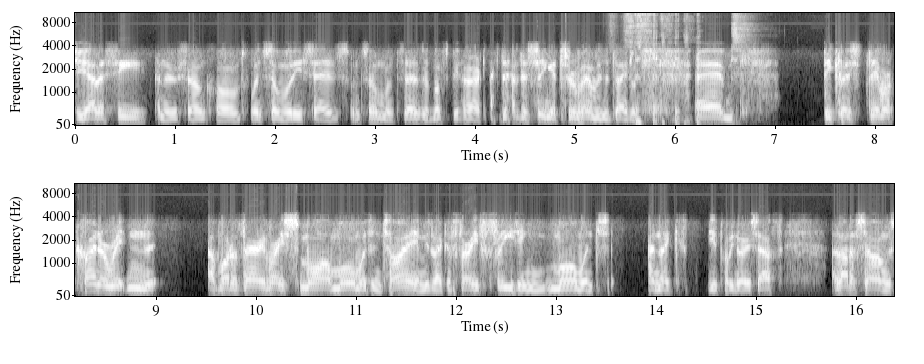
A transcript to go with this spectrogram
Jealousy, and there's a song called When Somebody Says, When Someone Says, It Must Be Hard. I have to sing it to remember the title. um, because they were kind of written about a very, very small moment in time, like a very fleeting moment. And like you probably know yourself, a lot of songs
